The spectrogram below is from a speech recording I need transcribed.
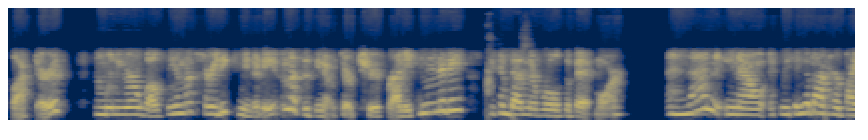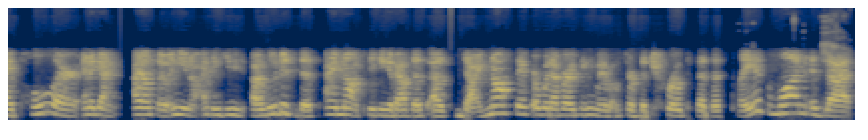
collectors when you're wealthy in the Haredi community, and this is, you know, sort of true for any community, you can bend the rules a bit more. And then, you know, if we think about her bipolar, and again, I also, and you know, I think you alluded to this, I'm not speaking about this as diagnostic or whatever. I'm thinking about sort of the tropes that this plays. One is that,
